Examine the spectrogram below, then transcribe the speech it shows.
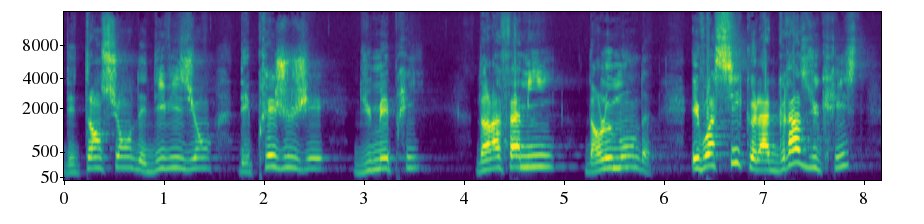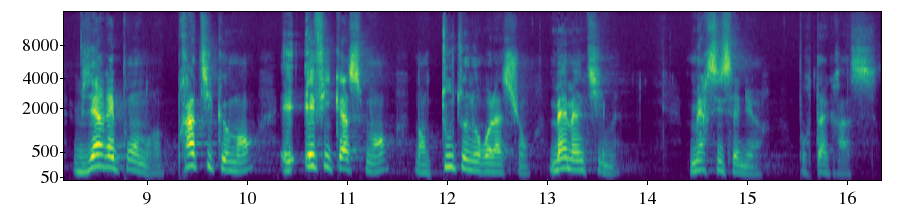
des tensions, des divisions, des préjugés, du mépris, dans la famille, dans le monde. Et voici que la grâce du Christ vient répondre pratiquement et efficacement dans toutes nos relations, même intimes. Merci Seigneur pour ta grâce.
